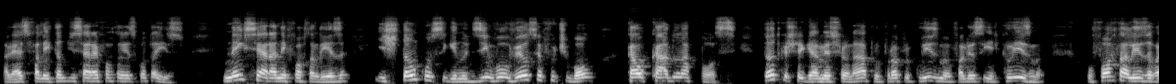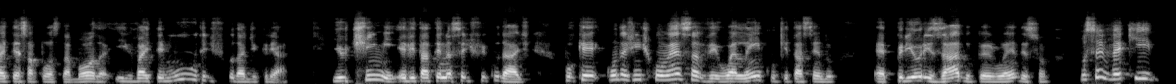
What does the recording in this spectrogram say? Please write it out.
Aliás, falei tanto de Ceará e Fortaleza quanto a isso. Nem Ceará nem Fortaleza estão conseguindo desenvolver o seu futebol calcado na posse. Tanto que eu cheguei a mencionar para o próprio Clisma, eu falei o seguinte, Clisma, o Fortaleza vai ter essa posse da bola e vai ter muita dificuldade de criar. E o time, ele está tendo essa dificuldade. Porque quando a gente começa a ver o elenco que está sendo é, priorizado pelo Anderson, você vê que,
